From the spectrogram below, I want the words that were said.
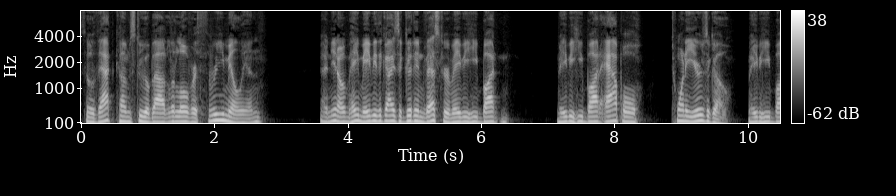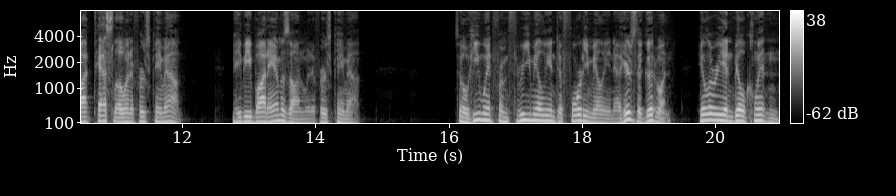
so that comes to about a little over three million. And you know, hey, maybe the guy's a good investor. Maybe he bought, maybe he bought Apple twenty years ago. Maybe he bought Tesla when it first came out. Maybe he bought Amazon when it first came out. So he went from three million to forty million. Now here's the good one: Hillary and Bill Clinton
